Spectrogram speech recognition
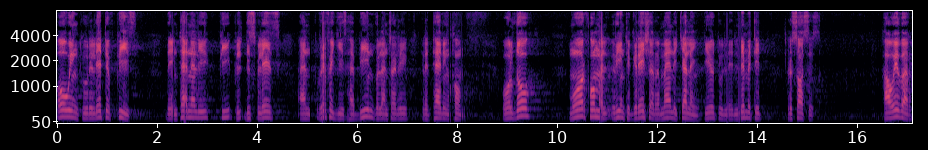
Owing to relative peace, the internally displaced and refugees have been voluntarily returning home. Although more formal reintegration remains a challenge due to the limited resources. However,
